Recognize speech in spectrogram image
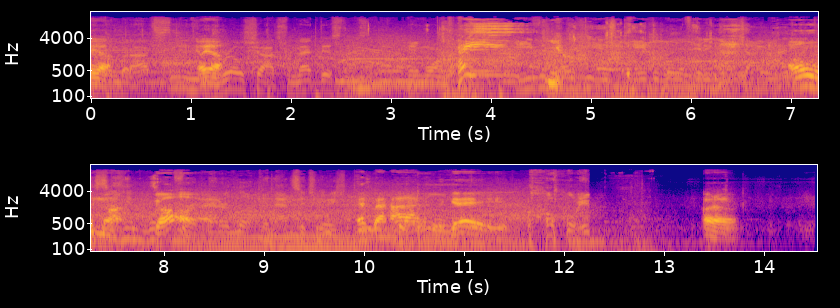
Oh, yeah. but I've seen him Oh, yeah. drill shots from that distance in warm Hey! Even though he is capable of hitting that shot, I Oh think I my him God. a better look in that situation. That's the highlight of the game. Oh, it Uh.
